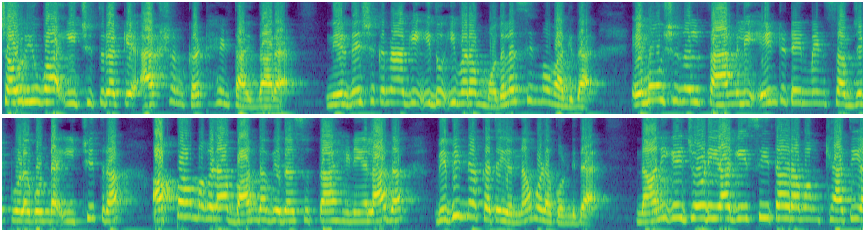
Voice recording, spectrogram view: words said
ಶೌರ್ಯುವ ಈ ಚಿತ್ರಕ್ಕೆ ಆಕ್ಷನ್ ಕಟ್ ಹೇಳ್ತಾ ಇದ್ದಾರೆ. ನಿರ್ದೇಶಕನಾಗಿ ಇದು ಇವರ ಮೊದಲ ಸಿನಿಮಾವಾಗಿದೆ. ಎಮೋಷನಲ್ ಫ್ಯಾಮಿಲಿ ಎಂಟರ್ಟೈನ್ಮೆಂಟ್ ಸಬ್ಜೆಕ್ಟ್ ಒಳಗೊಂಡ ಈ ಚಿತ್ರ ಅಪ್ಪ ಮಗಳ ಬಾಂಧವ್ಯದ ಸುತ್ತ ಹೆಣೆಯಲಾದ ವಿಭಿನ್ನ ಕಥೆಯನ್ನ ಒಳಗೊಂಡಿದೆ. ನಾನಿಗೆ ಜೋಡಿಯಾಗಿ ಸೀತಾರಾಮಂ ಖ್ಯಾತಿಯ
